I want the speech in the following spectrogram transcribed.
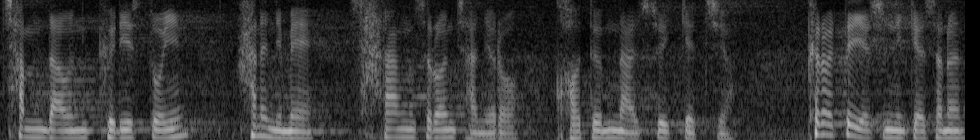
참다운 그리스도인 하느님의 사랑스러운 자녀로 거듭날 수 있겠지요. 그럴 때 예수님께서는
